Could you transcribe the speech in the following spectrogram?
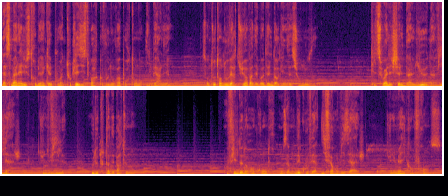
La Smala illustre bien à quel point toutes les histoires que vous nous rapportons dans Hyperlien sont autant d'ouvertures vers des modèles d'organisation nouveaux. Qu'ils soient à l'échelle d'un lieu, d'un village, d'une ville ou de tout un département. Au fil de nos rencontres, nous avons découvert différents visages du numérique en France.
